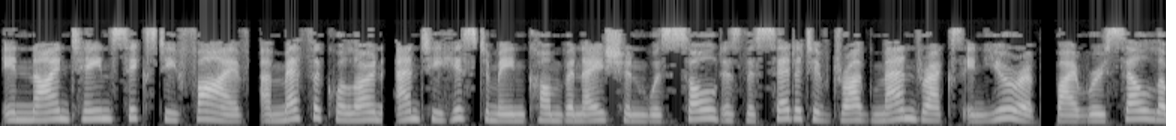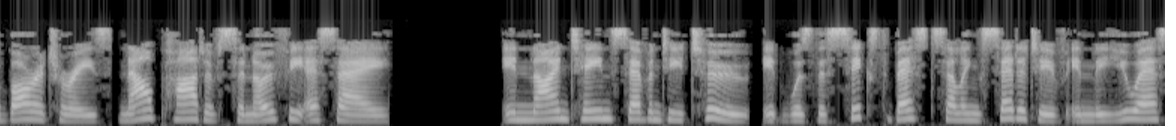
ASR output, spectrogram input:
In 1965, a methaqualone antihistamine combination was sold as the sedative drug Mandrax in Europe, by Roussel Laboratories now part of Sanofi SA. In 1972, it was the sixth best-selling sedative in the U.S.,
